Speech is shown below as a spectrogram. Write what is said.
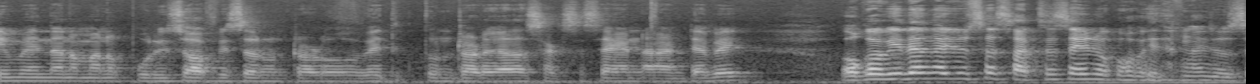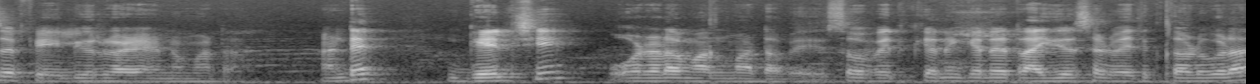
ఏమైందన్న మన పోలీస్ ఆఫీసర్ ఉంటాడు వెతుకుతుంటాడు కదా సక్సెస్ అయినా అంటే బై ఒక విధంగా చూస్తే సక్సెస్ అయిన ఒక విధంగా చూస్తే ఫెయిల్యూర్ అనమాట అంటే గెలిచి ఓడడం అనమాట అవి సో వెతికనికైనా ట్రై చేస్తాడు వెతుకుతాడు కూడా.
